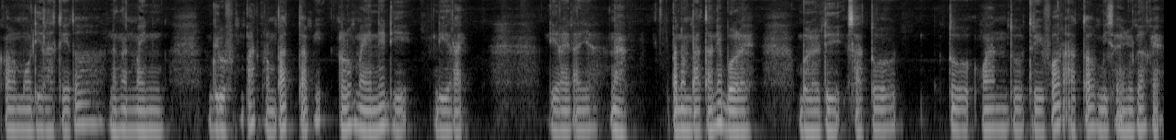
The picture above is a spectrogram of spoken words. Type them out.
kalau mau dilatih itu dengan main groove 4 per 4 tapi lo mainnya di di right. Di right aja. Nah penempatannya boleh boleh di satu tuh one two three four atau bisa juga kayak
